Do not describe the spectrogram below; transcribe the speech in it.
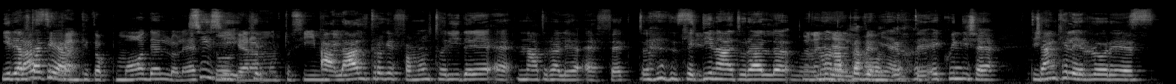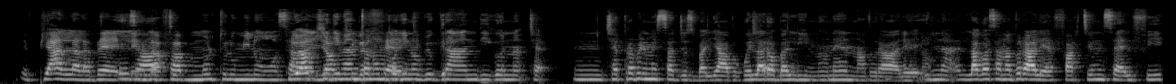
in realtà crea... anche top model, ho letto sì, sì, che che... molto simili. Ah, l'altro che fa molto ridere è Natural Effect, sì. che di natural non, non ha proprio ovvio. niente. E quindi c'è, Ti... c'è anche l'errore pialla la pelle, esatto. la fa molto luminosa. Gli occhi, gli occhi diventano perfetti. un pochino più grandi, con, cioè, mh, c'è proprio il messaggio sbagliato. Quella certo. roba lì non è naturale. Eh no. il, la cosa naturale è farsi un selfie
